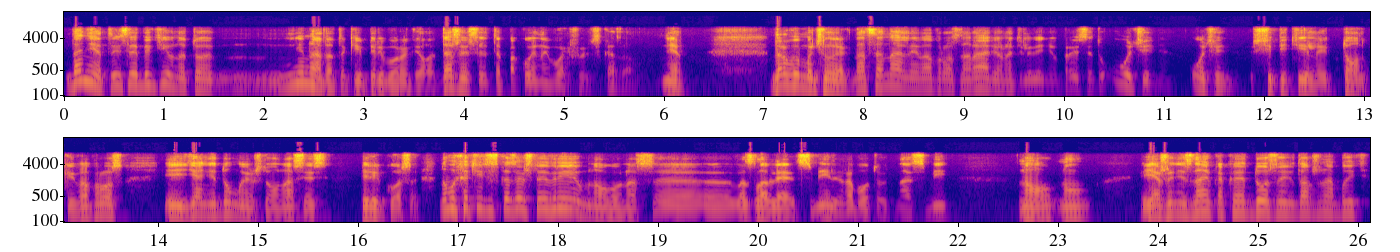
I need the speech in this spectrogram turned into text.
Да нет, если объективно, то не надо такие переборы делать, даже если это покойный Вольфович сказал. Нет. Дорогой мой человек, национальный вопрос на радио, на телевидении, в прессе – это очень очень щепетильный, тонкий вопрос, и я не думаю, что у нас есть перекосы. Но вы хотите сказать, что евреев много у нас э, возглавляют СМИ или работают на СМИ? Ну, ну, я же не знаю, какая доза их должна быть.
